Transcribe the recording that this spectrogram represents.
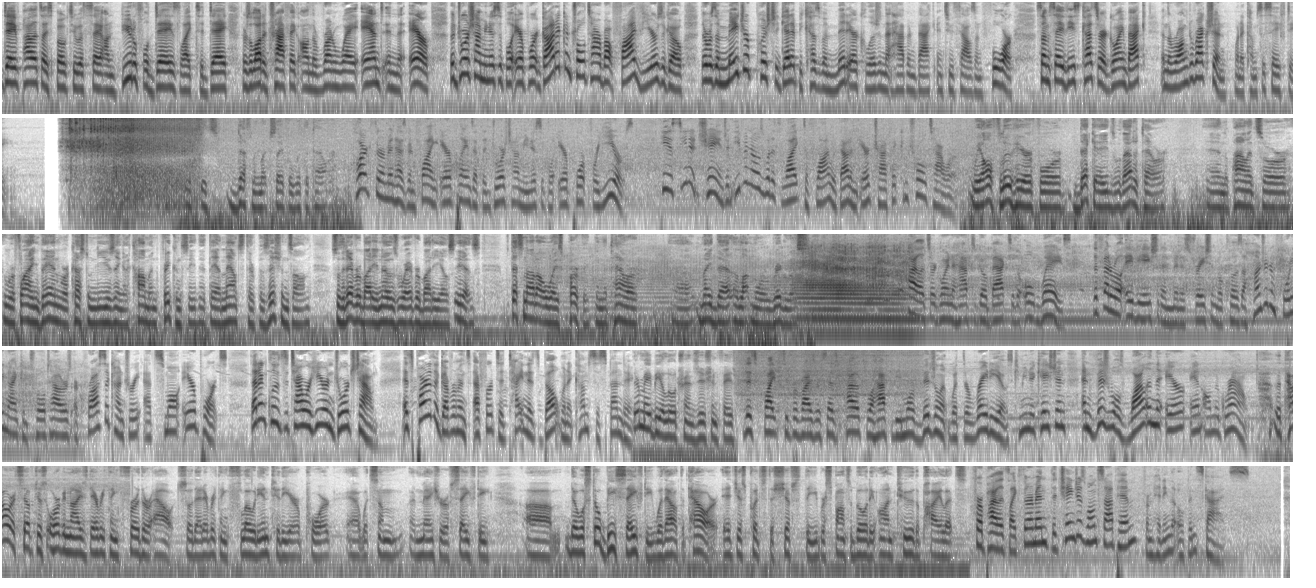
Dave, pilots I spoke to say on beautiful days like today, there's a lot of traffic on the runway and in the air. The Georgetown Municipal Airport got a control tower about five years ago. There was a major push to get it because of a mid-air collision that happened back in 2004. Some say these cuts are going back in the wrong direction when it comes to safety. It's, it's definitely much safer with the tower. Clark Thurman has been flying airplanes at the Georgetown Municipal Airport for years. He has seen it change and even knows what it's like to fly without an air traffic control tower. We all flew here for decades without a tower, and the pilots are, who were flying then were accustomed to using a common frequency that they announce their positions on so that everybody knows where everybody else is. But that's not always perfect, and the tower uh, made that a lot more rigorous. Pilots are going to have to go back to the old ways. The Federal Aviation Administration will close 149 control towers across the country at small airports. That includes the tower here in Georgetown. It's part of the government's effort to tighten its belt when it comes to spending. There may be a little transition phase. This flight supervisor says pilots will have to be more vigilant with their radios, communication, and visuals while in the air and on the ground. The tower itself just organized everything further out so that everything flowed into the airport uh, with some measure of safety um, there will still be safety without the tower. It just puts the shifts the responsibility onto the pilots. For pilots like Thurman, the changes won't stop him from hitting the open skies.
